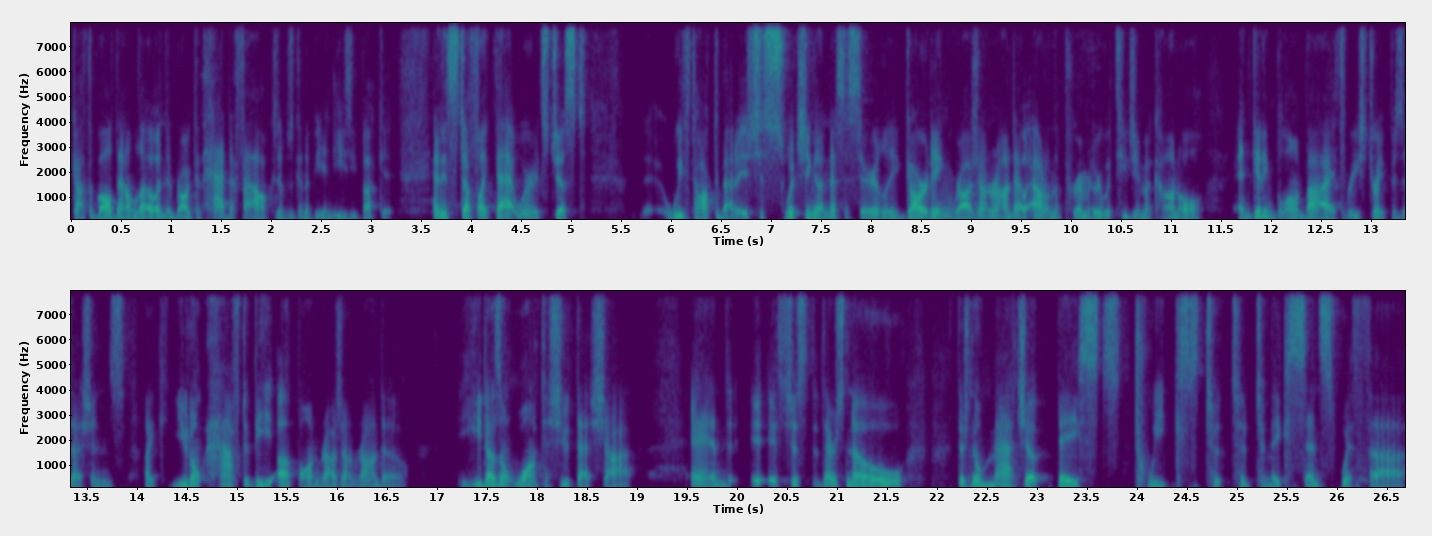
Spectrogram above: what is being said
Got the ball down low, and then Brogdon had to foul because it was going to be an easy bucket. And it's stuff like that where it's just we've talked about it. It's just switching unnecessarily, guarding Rajon Rondo out on the perimeter with TJ McConnell and getting blown by three straight possessions. Like you don't have to be up on Rajon Rondo. He doesn't want to shoot that shot. And it, it's just there's no there's no matchup based tweaks to to to make sense with uh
